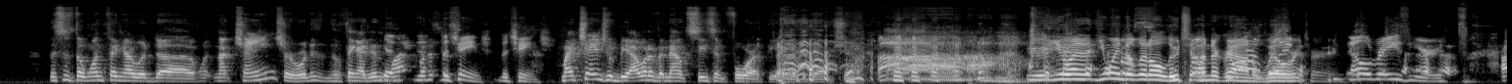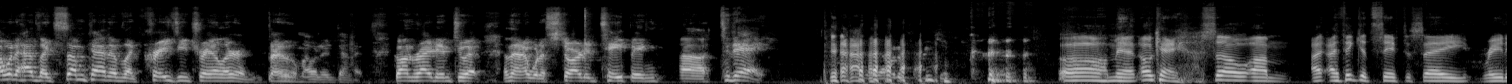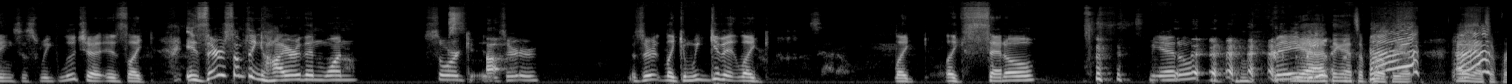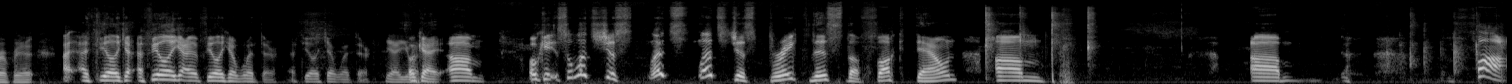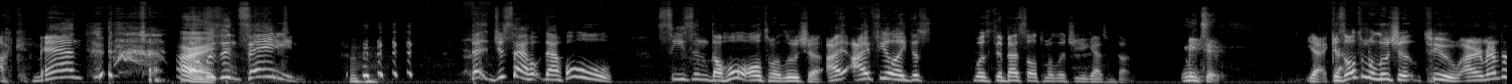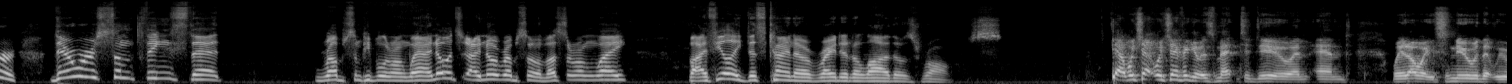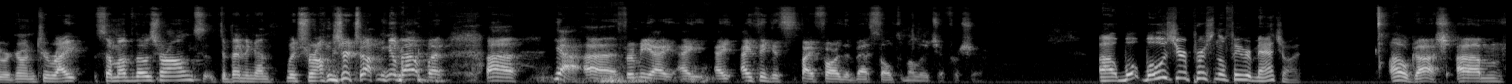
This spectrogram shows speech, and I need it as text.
This is the one thing I would uh, not change, or what is the thing I didn't Yeah, like? the, What is the this? change. The change. My change would be I would have announced season four at the end of the damn show. You you went you went a little Lucha Underground You're will return. El Razier. I, I would have had like some kind of like crazy trailer, and boom, I would have done it, gone right into it, and then I would have started taping uh, today. Oh man. Okay. So um I, I think it's safe to say ratings this week. Lucha is like is there something higher than one Sorg? Is Uh, there is there like can we give it like like like Cero Miedo? Maybe Yeah, I think that's appropriate. I think that's appropriate. I, I feel like I feel like I feel like I went there. I feel like I went there. Yeah, you Okay. Um okay, so let's just let's let's just break this the fuck down. Um um fuck, man. All That was insane. that just that that whole season, the whole Ultima Lucha. I I feel like this was the best Ultima Lucha you guys have done. Me too. Yeah, because Ultima Lucha 2, I remember there were some things that rubbed some people the wrong way. I know it's I know it rubbed some of us the wrong way, but I feel like this kind of righted a lot of those wrongs. Yeah, which I, which I think it was meant to do, and and we had always knew that we were going to right some of those wrongs, depending on which wrongs you're talking about. But uh, yeah, uh, for me, I, I, I think it's by far the best Ultima Lucha for sure. Uh, what what was your personal favorite match on? Oh gosh, um,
